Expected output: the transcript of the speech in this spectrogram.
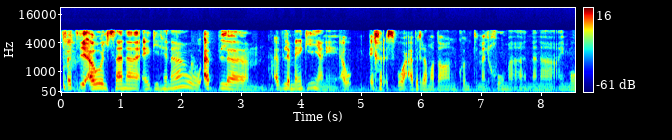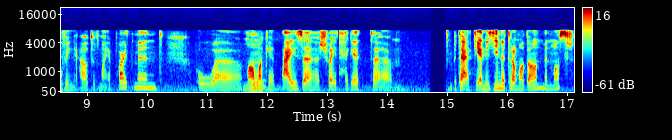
فدي أول سنة أجي هنا وقبل قبل ما أجي يعني أو آخر أسبوع قبل رمضان كنت ملخومة إن أنا I'm moving out of my apartment وماما كانت عايزة شوية حاجات بتاعت يعني زينة رمضان من مصر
